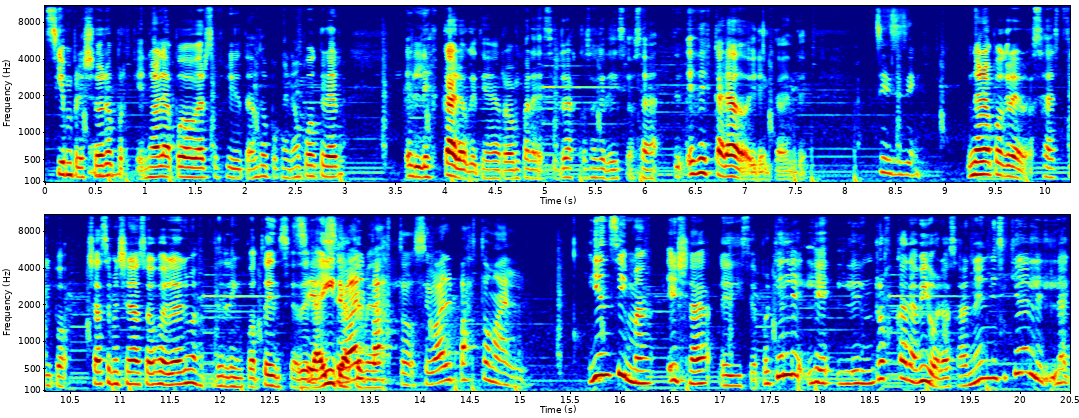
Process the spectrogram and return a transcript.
siempre lloro porque no la puedo ver sufrir tanto, porque no puedo creer el descaro que tiene Ron para decir las cosas que le dice. O sea, es descarado directamente. Sí, sí, sí. No lo puedo creer. O sea, tipo, ya se me llenan los ojos de lágrimas de la impotencia, de Se- la se ira va que al me da. pasto, se va al pasto mal. Y encima, ella le dice, porque él le, le- le enrosca la víbora, o sea, no- ni siquiera le, la-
